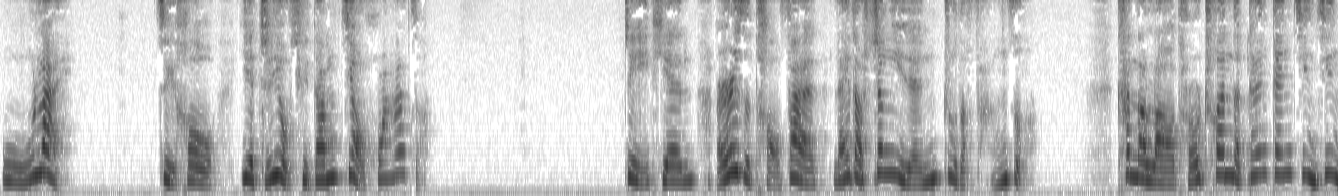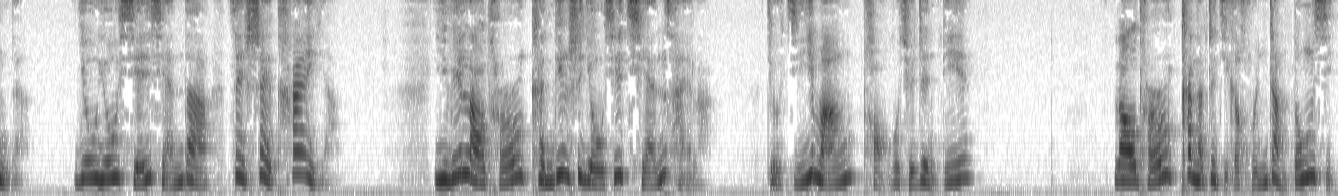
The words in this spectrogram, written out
无赖，最后也只有去当叫花子。这一天，儿子讨饭来到生意人住的房子，看到老头穿得干干净净的，悠悠闲闲的在晒太阳。以为老头肯定是有些钱财了，就急忙跑过去认爹。老头看到这几个混账东西，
